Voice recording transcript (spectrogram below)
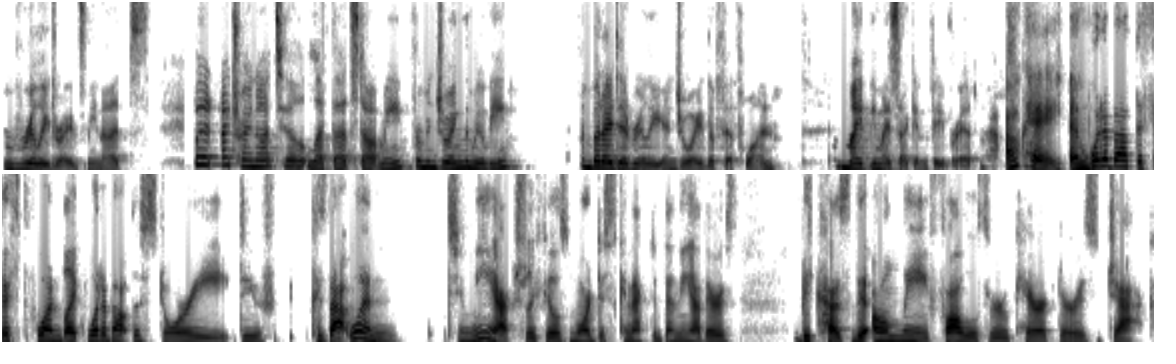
really drives me nuts. But I try not to let that stop me from enjoying the movie. But I did really enjoy the fifth one might be my second favorite. Okay. And what about the fifth one? Like, what about the story? Do you, because that one to me actually feels more disconnected than the others because the only follow through character is Jack.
